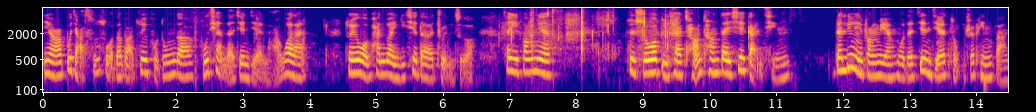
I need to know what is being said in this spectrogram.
因而不假思索地把最普通的、肤浅的见解拿过来，作为我判断一切的准则。在一方面，这使我笔下常常带些感情；在另一方面，我的见解总是平凡。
